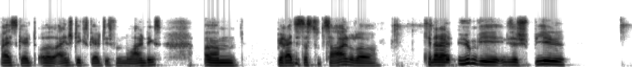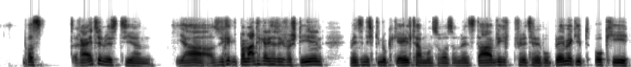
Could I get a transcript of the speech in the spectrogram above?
Preisgeld oder Einstiegsgeld ist von normalen Dings, ähm, bereit ist, das zu zahlen oder generell irgendwie in dieses Spiel was rein zu investieren. Ja, also wie, bei manchen kann ich natürlich verstehen, wenn sie nicht genug Geld haben und sowas. Und wenn es da wirklich finanzielle Probleme gibt, okay.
